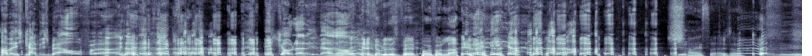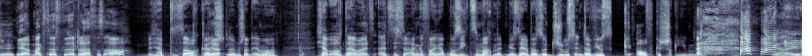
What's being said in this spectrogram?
Aber ich kann nicht mehr aufhören, hat er gesagt. Ich komme da nicht mehr raus. Ich bin das Bad Boy for Life. Scheiße, Alter. Ja, Max, du hast gesagt, du hast es auch? Ich habe das auch ganz Ja. schlimm, schon immer. Ich habe auch damals, als ich so angefangen habe, Musik zu machen, mit mir selber so Juice-Interviews aufgeschrieben. Geil.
